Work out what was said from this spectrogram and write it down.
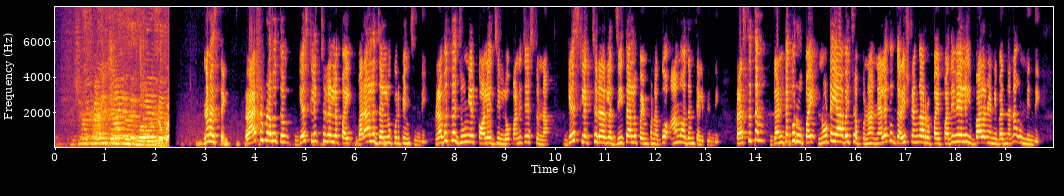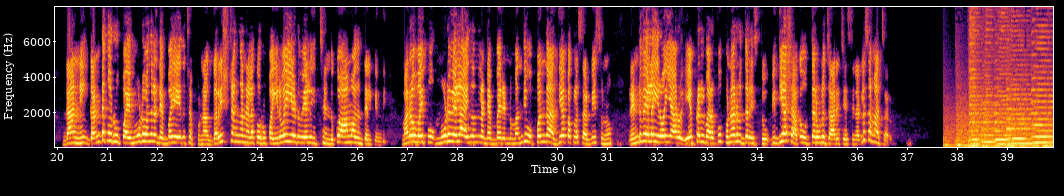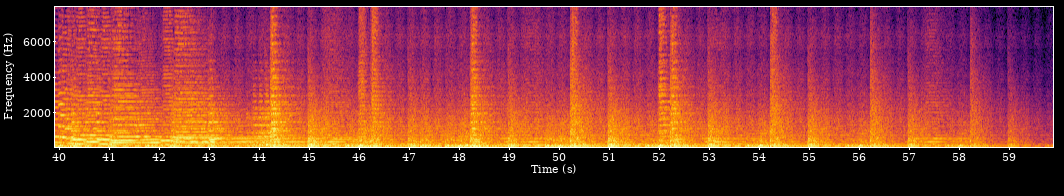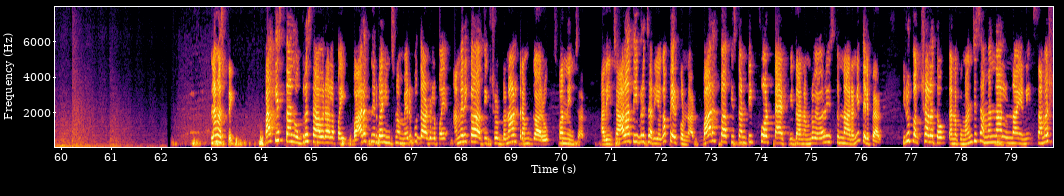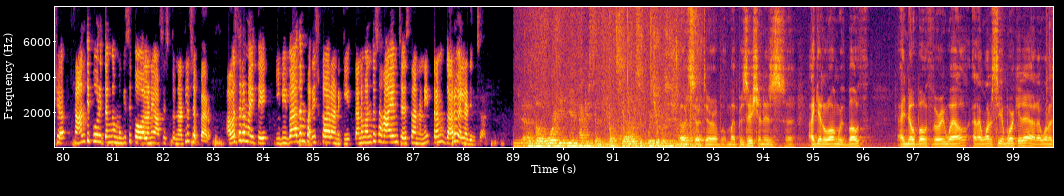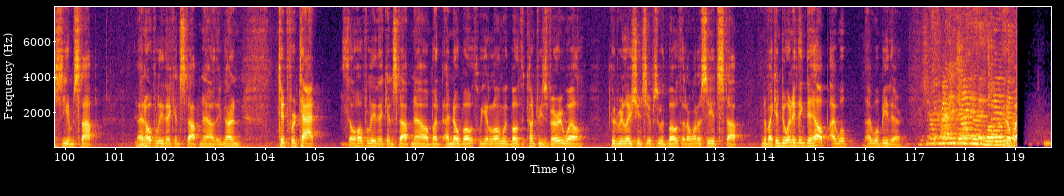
నమస్తే. రాష్ట్ర ప్రభుత్వం guest లెక్చరర్లపై వరాల జల్లు కురిపించింది. ప్రభుత్వ junior కాలేజీల్లో పనిచేస్తున్న guest లెక్చరర్ల జీతాలు పెంపునకు ఆమోదం తెలిపింది. ప్రస్తుతం గంటకు రూపాయి నూట యాభై చొప్పున నెలకు గరిష్టంగా రూపాయి పదివేలు ఇవ్వాలనే నిబంధన ఉండింది. దాన్ని గంటకు రూపాయి మూడు వందల డెబ్బై ఐదు చొప్పున గరిష్టంగా నెలకు రూపాయి ఇరవై ఏడు వేలు ఇచ్చేందుకు ఆమోదం తెలిపింది. మరోవైపు మూడు వేల ఐదు వందల డెబ్బై రెండు మంది ఒప్పంద అధ్యాపకుల సర్వీసును రెండు వేల ఇరవై ఆరు ఏప్రిల్ వరకు పునరుద్ధరిస్తూ విద్యాశాఖ ఉత్తర్వులు జారీ చేసినట్లు సమాచారం. ఉగ్ర భారత్ నిర్వహించిన మెరుపు దాడులపై అమెరికా అధ్యక్షుడు డొనాల్డ్ ట్రంప్ గారు స్పందించారు. అది చాలా తీవ్ర చర్యగా పేర్కొన్నారు. Bharat Pakistan tit for tat విధానంలో వ్యవహరిస్తున్నారని తెలిపారు. ఇరు పక్షాలతో తనకు మంచి సంబంధాలున్నాయని సమస్య శాంతిపూరితంగా ముగిసిపోవాలని ఆశిస్తున్నట్లు చెప్పారు. అవసరమైతే ఈ వివాదం పరిష్కారానికి తన వంతు సహాయం చేస్తానని ట్రంప్ గారు వెల్లడించారు. The war in India and Pakistan, what's, uh, what's, what's your position? Oh, it's so terrible. My position is uh, I get along with both. I know both very well, and I want to see them work it out. I want to see them stop. And hopefully they can stop now. They've gone tit for tat, so hopefully they can stop now. But I know both. We get along with both countries very well, good relationships with both, and I want to see it stop. And if I can do anything to help, I will, I will be there.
